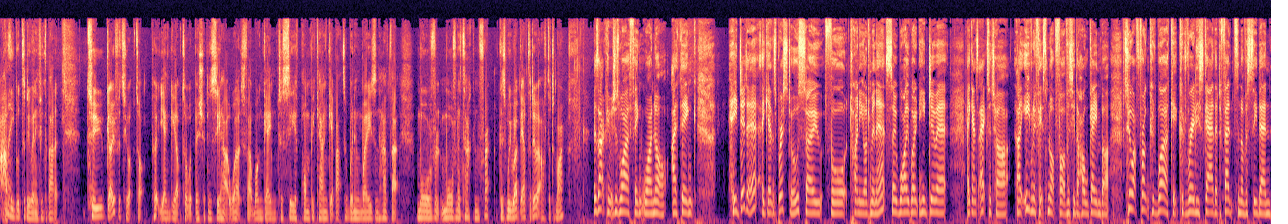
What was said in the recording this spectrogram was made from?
unable to do anything about it? to go for two up top, put Yengi up top with Bishop and see how it works for that one game to see if Pompey can get back to winning ways and have that more of an, more of an attack and threat because we won't be able to do it after tomorrow. Exactly, which is why I think why not? I think he did it against Bristol, so for 20 odd minutes. So why won't he do it against Exeter? Like, even if it's not for obviously the whole game, but two up front could work. It could really scare the defence. And obviously, then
